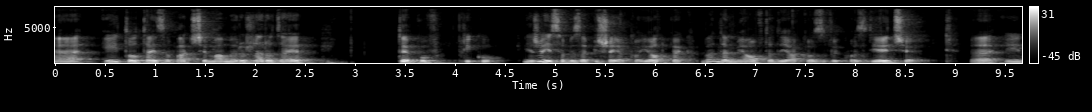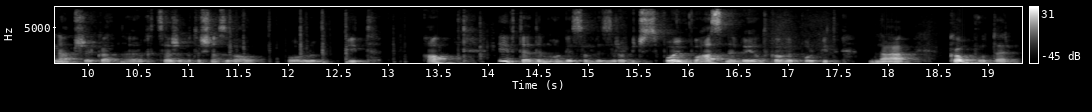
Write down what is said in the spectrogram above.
e, i tutaj zobaczcie, mamy różne rodzaje typów pliku. Jeżeli sobie zapiszę jako JPEG, będę miał wtedy jako zwykłe zdjęcie e, i na przykład e, chcę, żeby to się nazywało pulpit. O, i wtedy mogę sobie zrobić swój własny, wyjątkowy pulpit na komputer.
